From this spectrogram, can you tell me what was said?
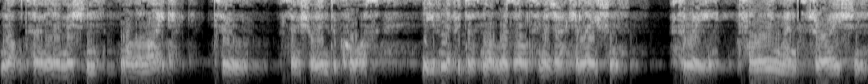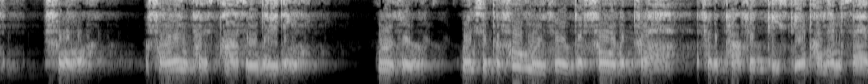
nocturnal emission, or the like. 2. Sexual intercourse, even if it does not result in ejaculation. 3. Following menstruation. 4. Following postpartum bleeding. Wudu. One should perform wudu before the prayer, for the Prophet, peace be upon him, said,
